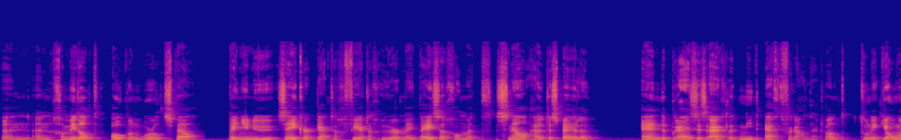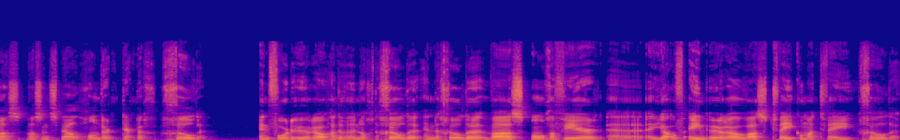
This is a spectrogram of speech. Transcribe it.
een, een gemiddeld open world spel ben je nu zeker 30, 40 uur mee bezig om het snel uit te spelen. En de prijs is eigenlijk niet echt veranderd, want toen ik jong was, was een spel 130 gulden. En voor de euro hadden we nog de gulden. En de gulden was ongeveer, uh, ja, of 1 euro was 2,2 gulden.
